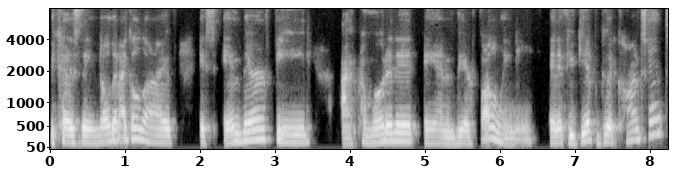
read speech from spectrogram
because they know that I go live. It's in their feed. I promoted it and they're following me. And if you give good content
